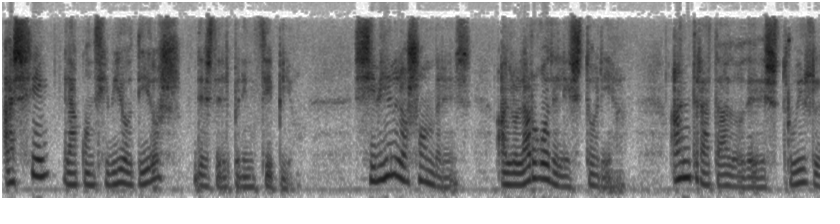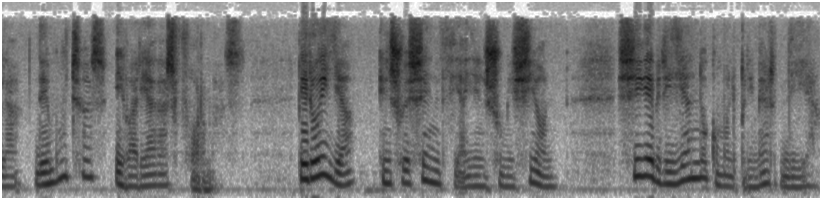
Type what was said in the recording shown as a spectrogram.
Así la concibió Dios desde el principio si bien los hombres, a lo largo de la historia, han tratado de destruirla de muchas y variadas formas, pero ella, en su esencia y en su misión, sigue brillando como el primer día,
